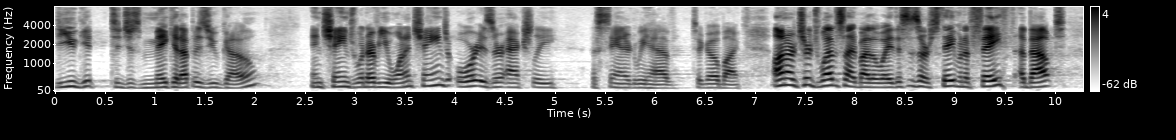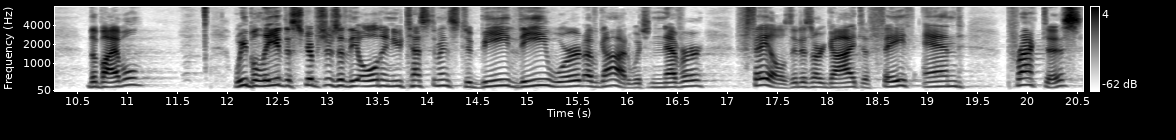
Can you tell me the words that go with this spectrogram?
Do you get to just make it up as you go and change whatever you want to change, or is there actually a standard we have to go by? On our church website, by the way, this is our statement of faith about the Bible. We believe the scriptures of the Old and New Testaments to be the Word of God, which never fails. It is our guide to faith and practice.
